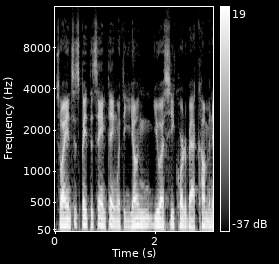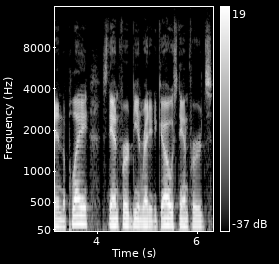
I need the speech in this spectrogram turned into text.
so I anticipate the same thing with the young USC quarterback coming in to play. Stanford being ready to go. Stanford's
